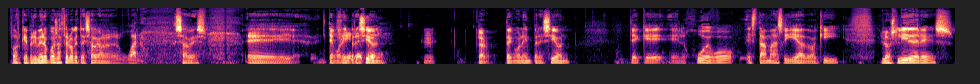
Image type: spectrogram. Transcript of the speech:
Porque primero puedes hacer lo que te salga el guano, ¿sabes? Eh, tengo la impresión. Hmm. Claro, tengo la impresión de que el juego está más guiado aquí. Los líderes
